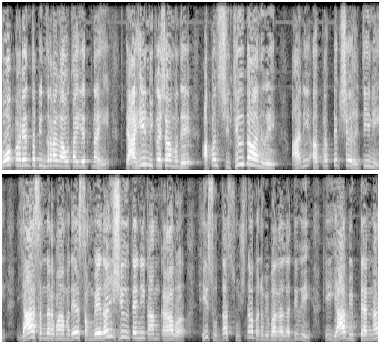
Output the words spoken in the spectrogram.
तोपर्यंत पिंजरा गावता येत नाही त्याही निकषामध्ये आपण शिथिलता आणली आणि अप्रत्यक्ष रीतीने या संदर्भामध्ये संवेदनशीलतेने काम करावं ही सुद्धा सूचना वन विभागाला दिली की या बिबट्यांना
